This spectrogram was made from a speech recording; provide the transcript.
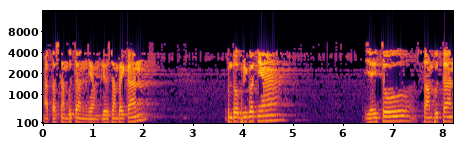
atas sambutan yang beliau sampaikan. Untuk berikutnya yaitu sambutan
